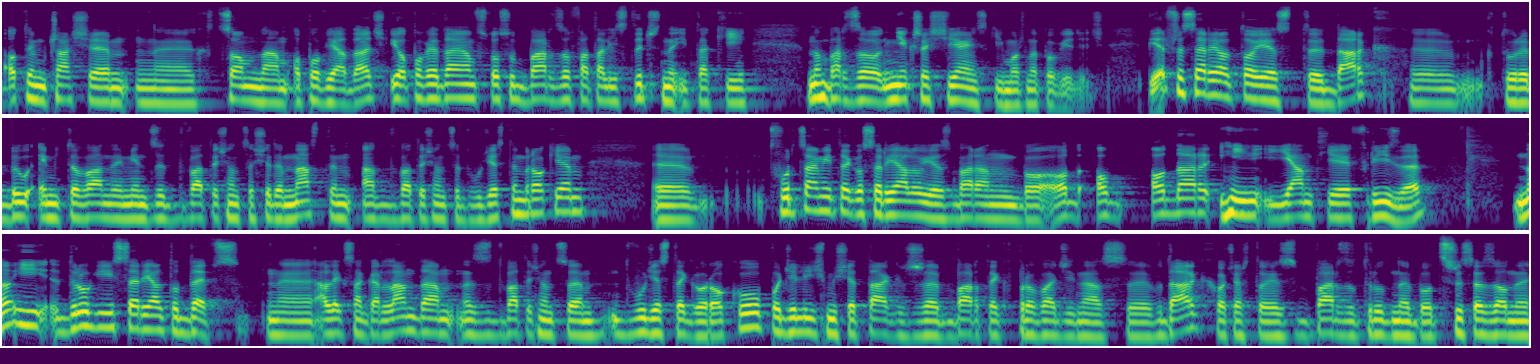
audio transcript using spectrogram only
o tym czasie mm, chcą nam opowiadać i opowiadają w sposób bardzo fatalistyczny i taki no bardzo niechrześcijański można powiedzieć. Pierwszy serial to jest Dark, y, który był emitowany między 2017 a 2020 rokiem. Y, twórcami tego serialu jest Baran Bo Odar i Jantje Frize. No i drugi serial to Devs e, Alexa Garlanda z 2020 roku. Podzieliliśmy się tak, że Bartek wprowadzi nas w Dark, chociaż to jest bardzo trudne, bo trzy sezony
